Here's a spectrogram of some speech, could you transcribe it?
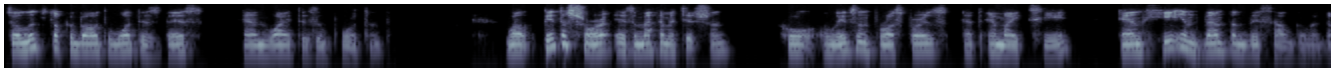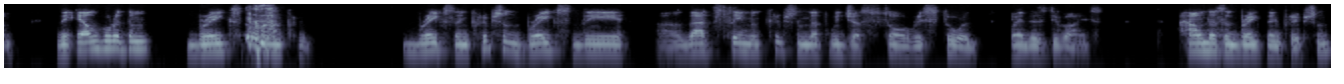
So let's talk about what is this and why it is important. Well, Peter Shor is a mathematician who lives and prospers at MIT, and he invented this algorithm. The algorithm breaks the breaks the encryption, breaks the uh, that same encryption that we just saw restored by this device. How does it break the encryption?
